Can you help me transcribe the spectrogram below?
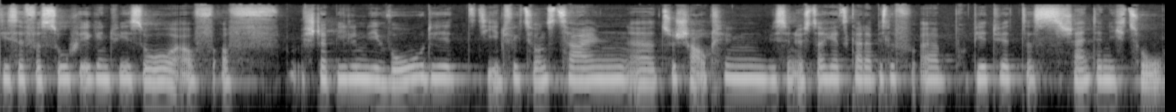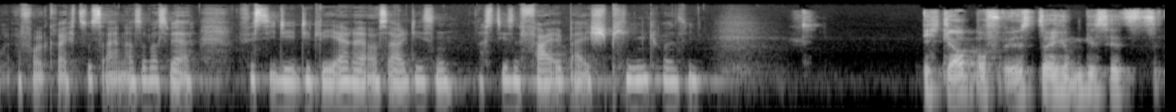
dieser Versuch irgendwie so auf, auf stabilem Niveau die, die Infektionszahlen äh, zu schaukeln, wie es in Österreich jetzt gerade ein bisschen äh, probiert wird, das scheint ja nicht so erfolgreich zu sein. Also was wäre für Sie die, die Lehre aus all diesen, aus diesen Fallbeispielen quasi? Ich glaube, auf Österreich umgesetzt,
